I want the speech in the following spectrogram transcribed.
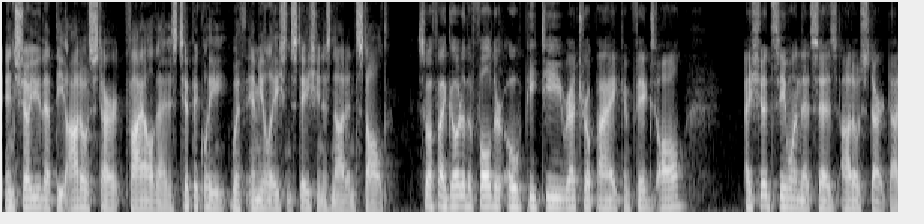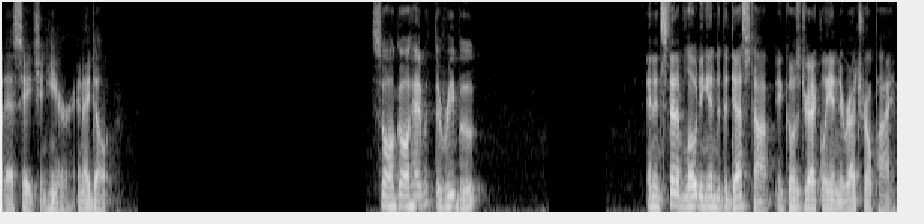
and show you that the auto start file that is typically with Emulation Station is not installed. So if I go to the folder opt retropie configs all, I should see one that says autostart.sh in here, and I don't. So I'll go ahead with the reboot. And instead of loading into the desktop, it goes directly into RetroPie.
